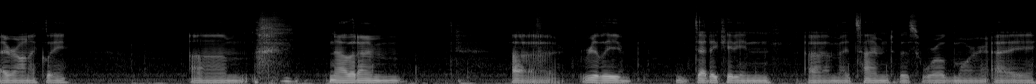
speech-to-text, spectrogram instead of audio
ironically. Um, now that I'm uh, really dedicating uh, my time to this world more, I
